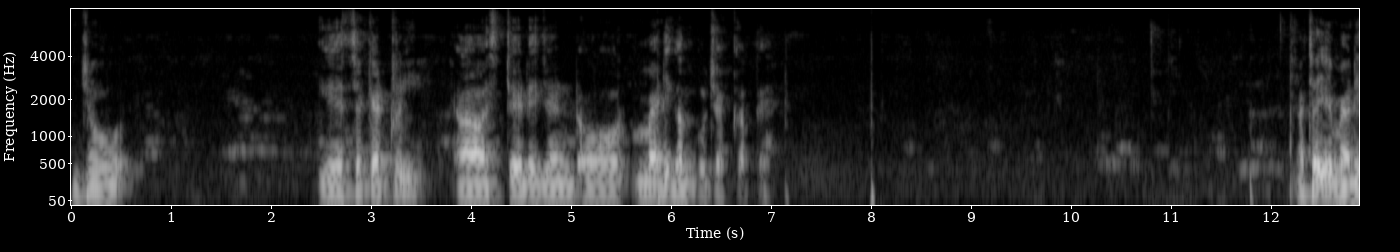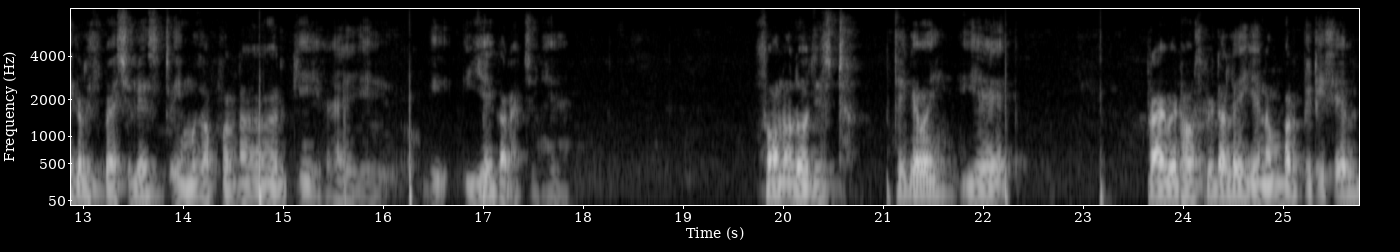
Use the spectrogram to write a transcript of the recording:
جو یہ سیکیٹری اسٹیٹ ایجنٹ اور میڈیکل کو چیک کرتے ہیں۔ اچھا یہ میڈیکل اسپیشلسٹ، یہ مظفر نگر کی ہے، یہ یہ کراچی کی ہے۔ سونولوجسٹ، ٹھیک ہے بھائی؟ یہ پرائیویٹ ہاسپٹل ہے، یہ number P T C L,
